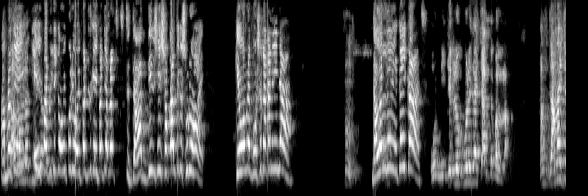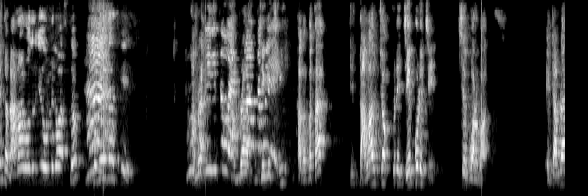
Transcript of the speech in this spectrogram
আমরা তো এই-? পার্টি থেকে ওই পার্টি ওই পার্টি থেকে এই পার্টি আমরা রাত দিন সেই সকাল থেকে শুরু হয়। কেউ আমরা বসে টাকা নিই না। দালালদের এটাই কাজ। ও নিজের লোক বলে যাই জানতে পারলাম। তাহলে জানাই যেত না। আমার বদলে যদি অন্য কেউ আসতো? হ্যাঁ। আমরা- আমরা লাখ বুঝে দেবে। গেছি ভালো কথা যে দালাল চক্করে যে পড়েছে সে বরবাদ। এটা আমরা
